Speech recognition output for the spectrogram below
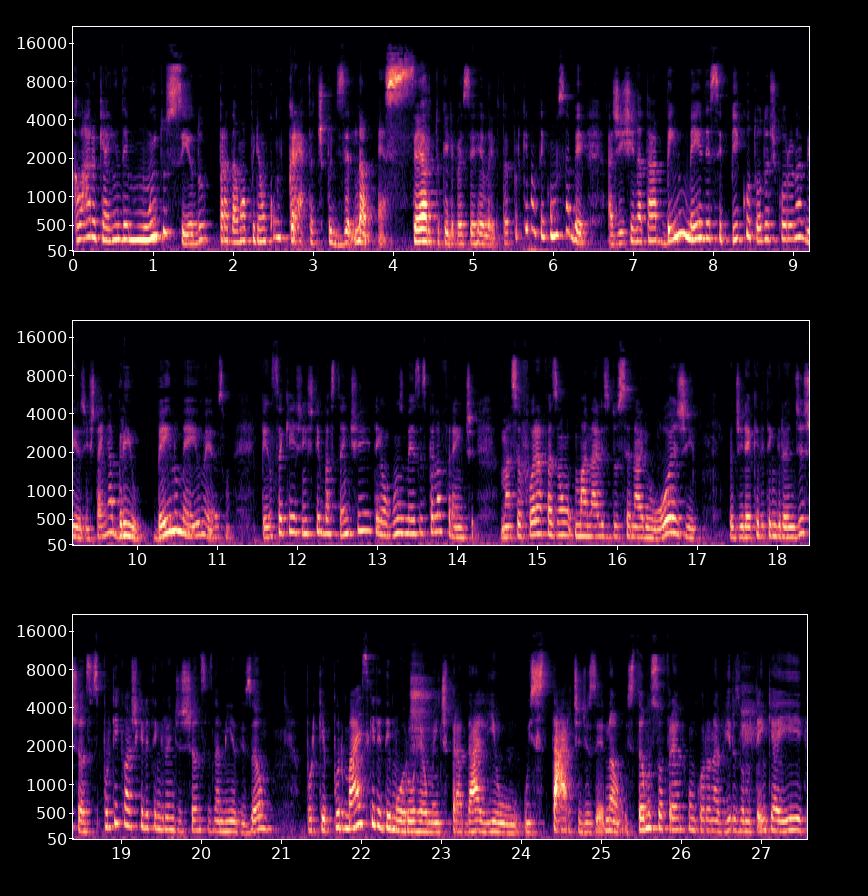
Claro que ainda é muito cedo para dar uma opinião concreta, tipo dizer, não, é certo que ele vai ser reeleito. Até porque não tem como saber. A gente ainda está bem no meio desse pico todo de coronavírus. A gente está em abril, bem no meio mesmo. Pensa que a gente tem bastante, tem alguns meses pela frente. Mas se eu for a fazer uma análise do cenário hoje, eu diria que ele tem grandes chances. Por que, que eu acho que ele tem grandes chances na minha visão? Porque por mais que ele demorou realmente para dar ali o, o start, dizer, não, estamos sofrendo com o coronavírus, vamos ter que aí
